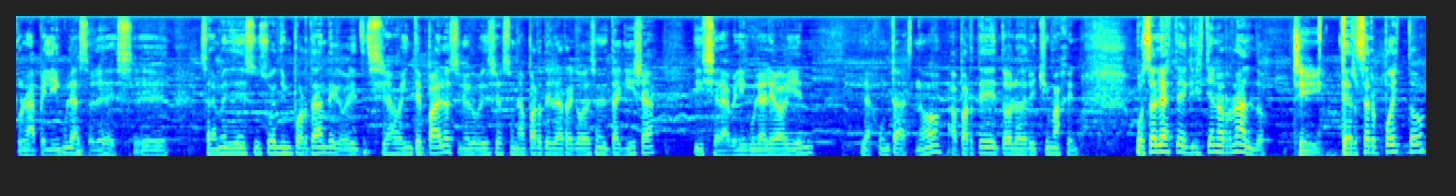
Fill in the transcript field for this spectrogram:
por una película, solo es, eh, solamente tenés un sueldo importante que ahorita se lleva 20 palos, sino que ahorita llevas una parte de la recaudación de taquilla y si a la película le va bien, la juntás, ¿no? Aparte de todos los derechos de imagen. Vos hablaste de Cristiano Ronaldo, Sí. tercer puesto,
